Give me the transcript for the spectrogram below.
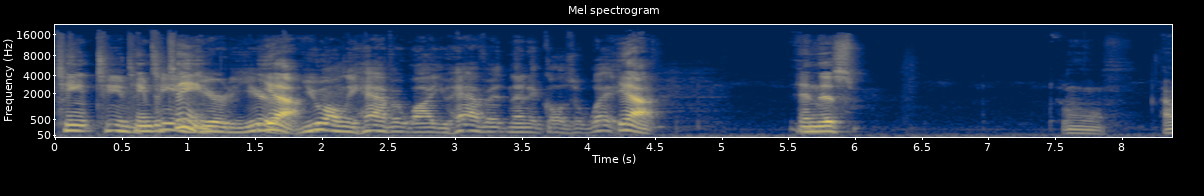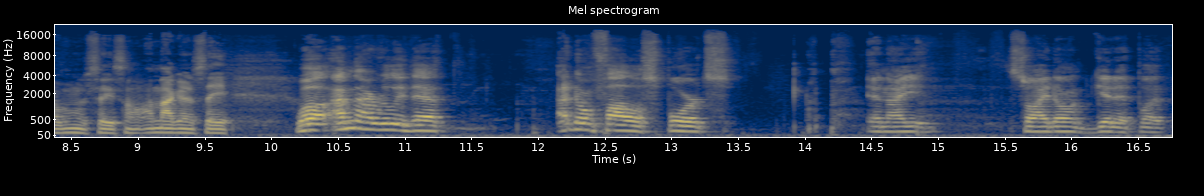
team team, team to to team, team, year to year. Yeah, You only have it while you have it, and then it goes away. Yeah. And this. Oh, I want to say something. I'm not going to say. Well, I'm not really that. I don't follow sports, and I, so I don't get it. But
